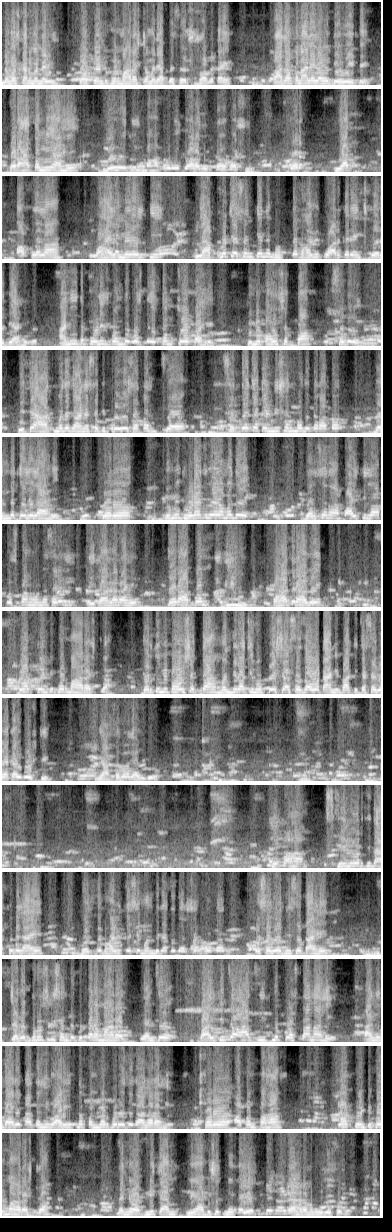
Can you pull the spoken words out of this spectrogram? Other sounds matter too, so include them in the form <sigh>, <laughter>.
नमस्कार मंडळी. Top twenty four महाराष्ट्रामध्ये आपलं सहर्ष स्वागत आहे. आज आपण आलेलो आहोत देऊ येथे. तर आता मी आहे देऊ येथील महाप्रवेशद्वारा तर यात आपल्याला पाहायला मिळेल की लाखोच्या संख्येने भक्त भाविक वारकऱ्यांची गर्दी आहे. आणि इथे पोलीस बंदोबस्त एकदम चोख आहे. तुम्ही पाहू शकता सगळे. इथे आतमध्ये जाण्यासाठी प्रवेश आता सध्याच्या कंडिशनमध्ये तर आता बंद केलेला आहे. तर तुम्ही थोड्याच वेळामध्ये दर्शन पालखीला प्रस्थान होण्यासाठी जाणार आहे. तर आपण <clears throat> पाहत राहावे टॉप ट्वेंटी फोर महाराष्ट्र. तर तुम्ही पाहू शकता मंदिराची रूपरेषा सजावट आणि बाकीच्या सगळ्या काही गोष्टी. या सगळं घ्या व्हिडिओ हे पहा स्क्रीनवरती दाखवलेलं आहे. भक्त भाविक कसे मंदिराचं दर्शन होतात ते सगळं दिसत आहे. जगद्गुरु श्री संत तुकाराम महाराज यांचं पालखीचं आज इथनं प्रस्थान आहे. आणि डायरेक्ट आता ही वारी इथनं पंढरपूर येथे जाणार आहे. तर आपण पहा टॉप ट्वेंटी फोर महाराष्ट्र. धन्यवाद. मी कॅम मी अभिषेक मेकाले कॅमेरामन विजय सोबत.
